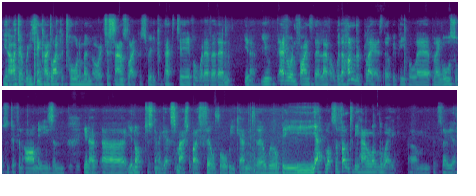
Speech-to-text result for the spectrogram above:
you know, I don't really think I'd like a tournament, or it just sounds like it's really competitive or whatever, then you know, you everyone finds their level. With a hundred players, there'll be people there playing all sorts of different armies, and mm-hmm. you know, uh, you're not just going to get smashed by filth all weekend. There will be yeah, lots of fun to be had along the way. Um, so yeah,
